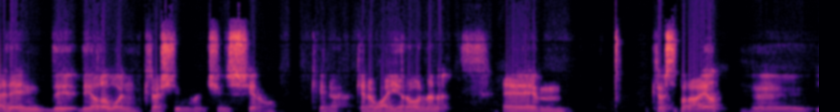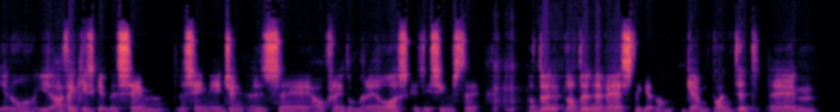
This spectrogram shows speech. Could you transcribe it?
And then the the other one, Christian, which is you know kind of kind of why you're on in it. Um, Kristoffer Ajer, who you know, I think he's got the same the same agent as uh, Alfredo Morelos because he seems to they're doing they're doing the best to get them get him punted. Um,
